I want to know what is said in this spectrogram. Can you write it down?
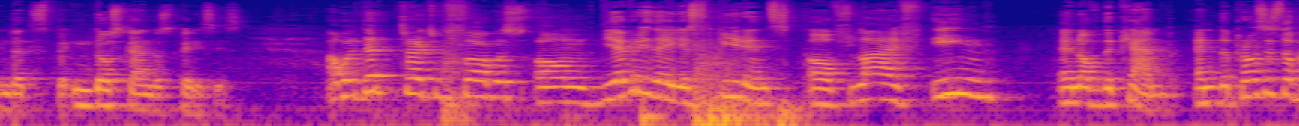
in, that sp- in those kind of spaces. I will then try to focus on the everyday experience of life in and of the camp and the process of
